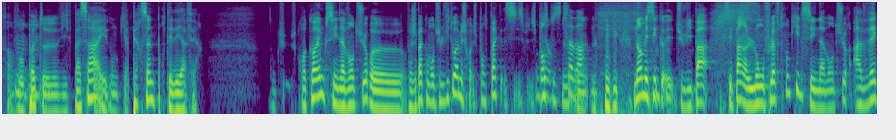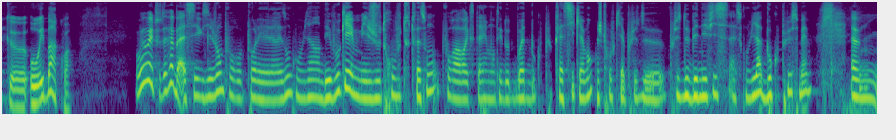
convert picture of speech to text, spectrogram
enfin vos Mm, potes euh, vivent pas ça, et donc il y a personne pour t'aider à faire. Donc je, je crois quand même que c'est une aventure. euh, Enfin, je sais pas comment tu le vis toi, mais je, pense pas que. c'est- Je pense Bien, que ça va. non, mais c'est que tu vis pas. C'est pas un long fleuve tranquille. C'est une aventure avec euh, haut et bas, quoi. Oui, oui, tout à fait. Bah, c'est exigeant pour, pour les raisons qu'on vient d'évoquer. Mais je trouve, de toute façon, pour avoir expérimenté d'autres boîtes beaucoup plus classiques avant, je trouve qu'il y a plus de, plus de bénéfices à ce qu'on vit là, beaucoup plus même. Euh,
